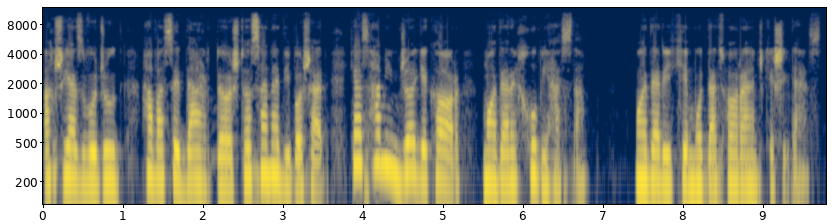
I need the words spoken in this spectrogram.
بخشی از وجود هوس درد داشت تا سندی باشد که از همین جای کار مادر خوبی هستم. مادری که مدتها رنج کشیده است.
